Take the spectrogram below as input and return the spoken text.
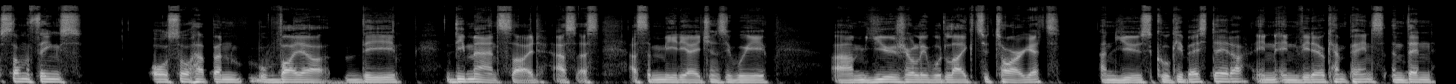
some things also happen via the demand side. As as as a media agency, we um, usually would like to target and use cookie-based data in in video campaigns, and then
